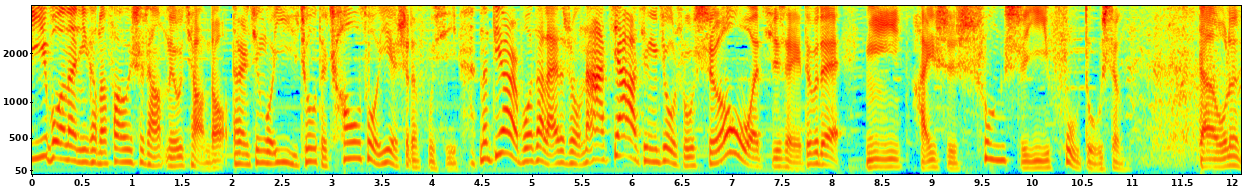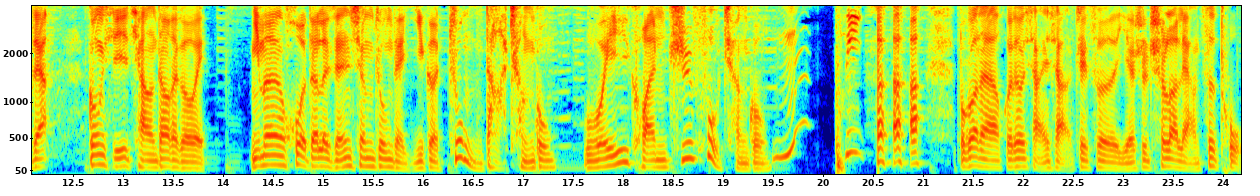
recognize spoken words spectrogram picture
第一波呢，你可能发挥失常没有抢到，但是经过一周的抄作业式的复习，那第二波再来的时候，那驾轻就熟，舍我其谁，对不对？你还是双十一复读生。但无论怎样，恭喜抢到的各位，你们获得了人生中的一个重大成功——尾款支付成功。嗯，呸！不过呢，回头想一想，这次也是吃了两次土，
